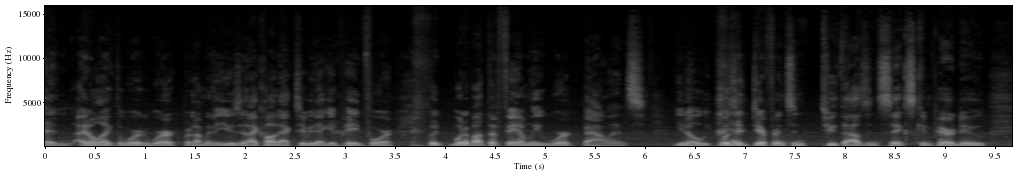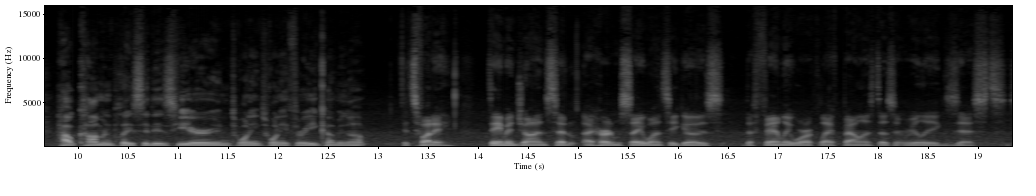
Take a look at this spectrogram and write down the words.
and i don't like the word work but i'm going to use it i call it activity i get paid for but what about the family work balance you know was it different in 2006 compared to how commonplace it is here in 2023 coming up It's funny. Daymond John said, I heard him say once, he goes, the family work life balance doesn't really exist.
